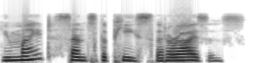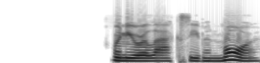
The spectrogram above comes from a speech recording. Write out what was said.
you might sense the peace that arises. When you relax even more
